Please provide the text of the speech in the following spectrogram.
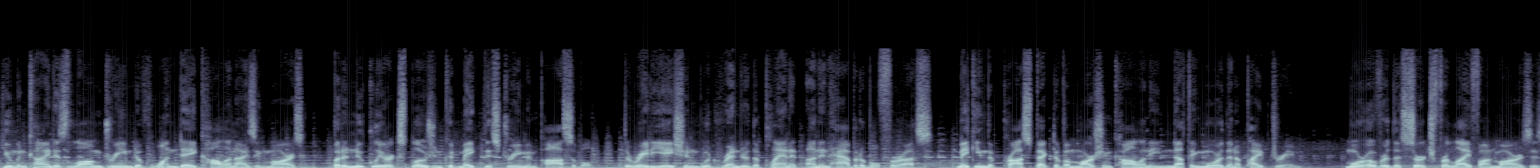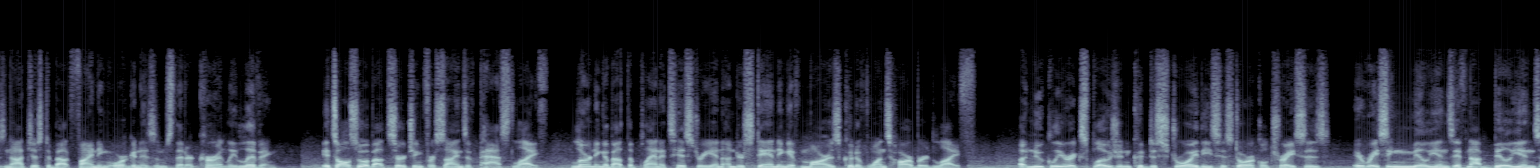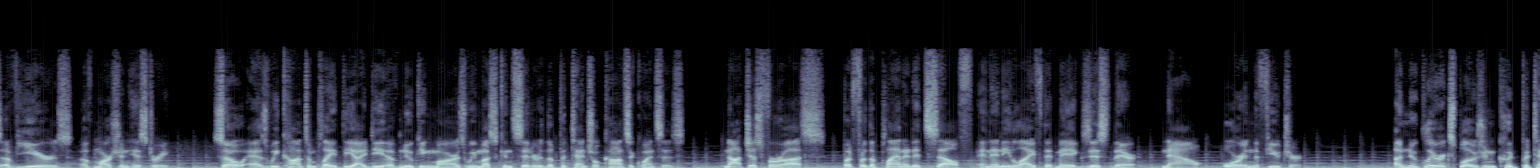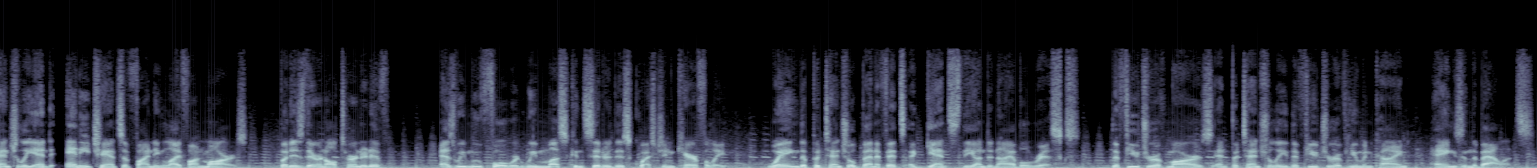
Humankind has long dreamed of one day colonizing Mars, but a nuclear explosion could make this dream impossible. The radiation would render the planet uninhabitable for us, making the prospect of a Martian colony nothing more than a pipe dream. Moreover the search for life on Mars is not just about finding organisms that are currently living. It's also about searching for signs of past life, learning about the planet's history and understanding if Mars could have once harbored life. A nuclear explosion could destroy these historical traces, erasing millions if not billions of years of Martian history. So, as we contemplate the idea of nuking Mars we must consider the potential consequences. Not just for us, but for the planet itself and any life that may exist there, now, or in the future. A nuclear explosion could potentially end any chance of finding life on Mars, but is there an alternative? As we move forward we must consider this question carefully, weighing the potential benefits against the undeniable risks. The future of Mars, and potentially the future of humankind, hangs in the balance.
